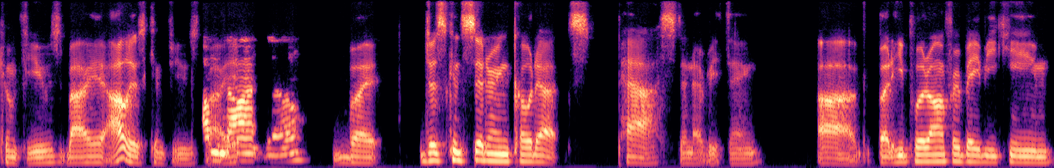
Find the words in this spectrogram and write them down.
confused by it. I was confused. I'm not it. though. But just considering Kodak's past and everything, uh, but he put on for Baby Keem.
